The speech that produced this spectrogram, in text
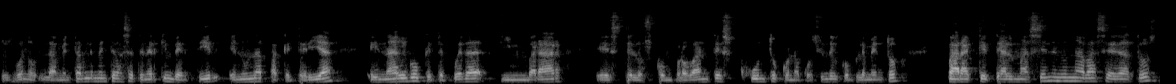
pues bueno, lamentablemente vas a tener que invertir en una paquetería, en algo que te pueda timbrar este, los comprobantes junto con la cuestión del complemento para que te almacenen una base de datos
